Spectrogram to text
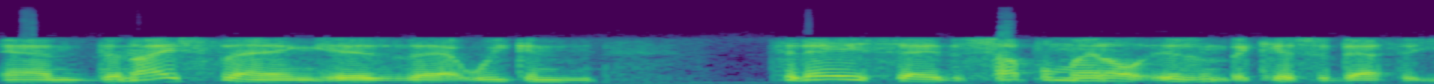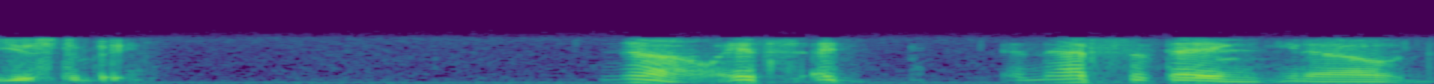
And the nice thing is that we can today say the supplemental isn't the kiss of death it used to be. No, it's a, and that's the thing. You know, the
